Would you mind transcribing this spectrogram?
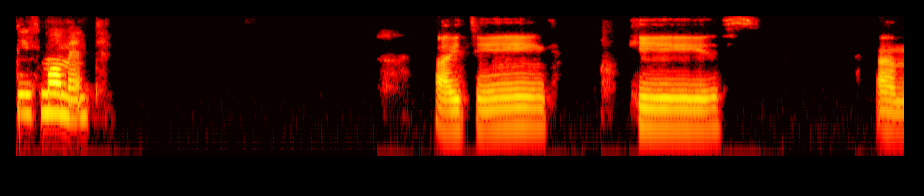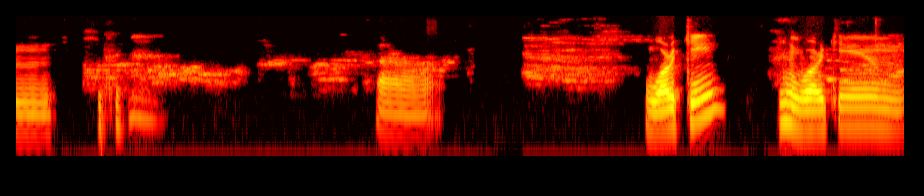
this moment? I think he's um uh, working working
